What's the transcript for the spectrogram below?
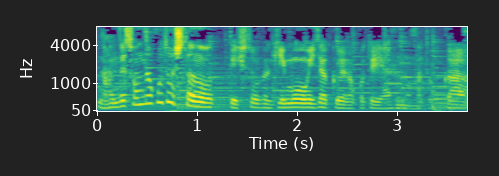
なんでそんなことしたのって人が疑問を抱くようなことをやるのかとか、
